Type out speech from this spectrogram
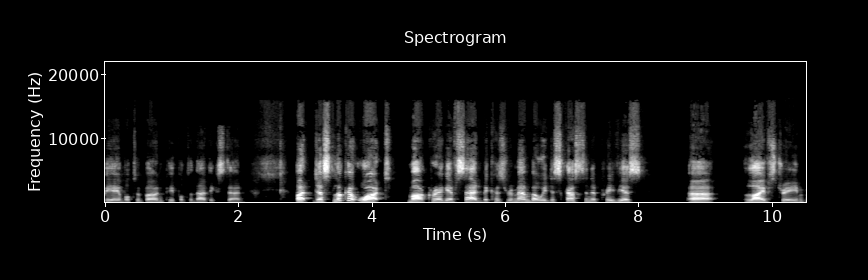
be able to burn people to that extent. But just look at what Mark Regev said, because remember, we discussed in a previous uh, live stream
